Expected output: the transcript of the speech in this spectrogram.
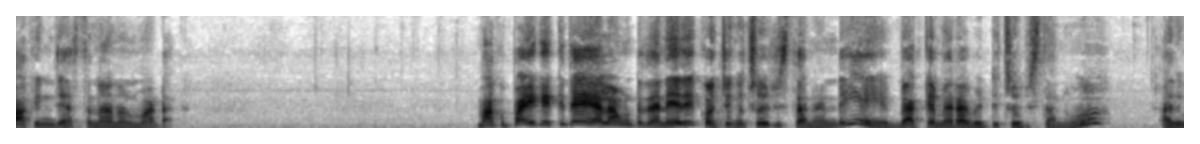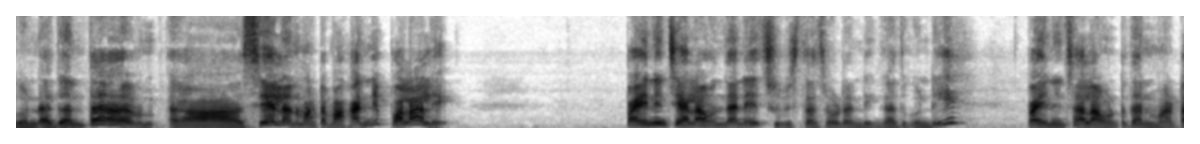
వాకింగ్ చేస్తున్నాను అనమాట మాకు పైకి ఎక్కితే ఎలా ఉంటుంది అనేది కొంచెం చూపిస్తానండి. బ్యాక్ కెమెరా పెట్టి చూపిస్తాను. అదిగోండి అదంతా సేల్ అనమాట మాకు అన్ని పొలాలే. పైనుంచి ఎలా ఉందనేది చూపిస్తా చూడండి. ఇంకా అదిగోండి పైనుంచి అలా ఉంటుంది అనమాట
